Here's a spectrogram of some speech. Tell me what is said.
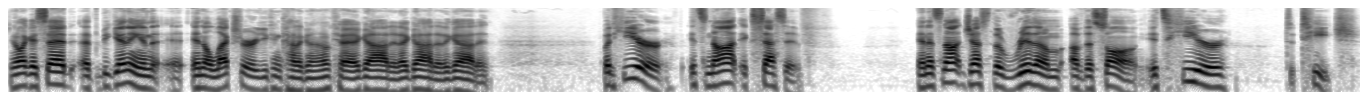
You know, like I said at the beginning, in, in a lecture, you can kind of go, okay, I got it, I got it, I got it. But here, it's not excessive. And it's not just the rhythm of the song, it's here to teach.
